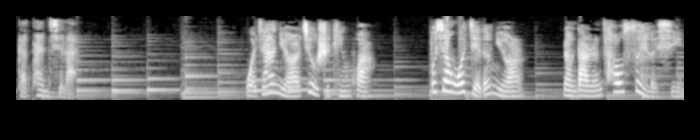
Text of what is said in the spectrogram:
感叹起来：“我家女儿就是听话，不像我姐的女儿，让大人操碎了心。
